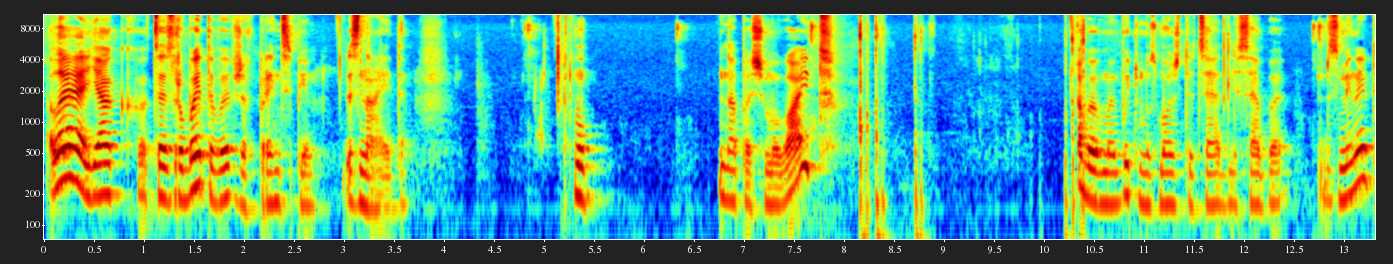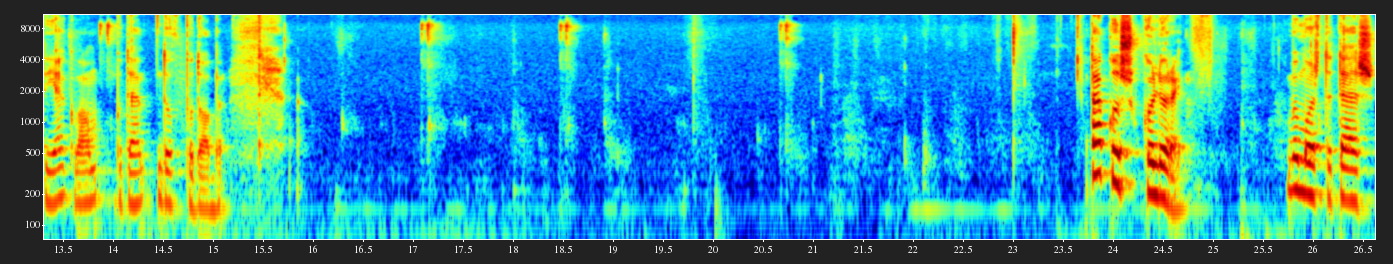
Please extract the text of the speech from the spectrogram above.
але як це зробити, ви вже, в принципі, знаєте. Тому напишемо white, а ви в майбутньому зможете це для себе змінити, як вам буде до вподоби. Також кольори. Ви можете теж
